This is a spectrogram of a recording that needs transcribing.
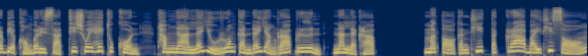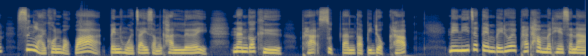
ระเบียบของบริษัทที่ช่วยให้ทุกคนทำงานและอยู่ร่วมกันได้อย่างราบรื่น นั่นแหละครับ มาต่อกันที่ตะกร้าใบที่สองซึ่งหลายคนบอกว่าเป็นหัวใจสำคัญเลย นั่นก็คือ พระสุตตันตปิฎกครับ ในนี้จะเต็มไปด้วยพระธรรมเทศนา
